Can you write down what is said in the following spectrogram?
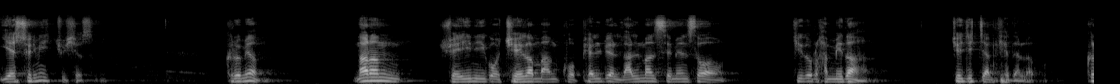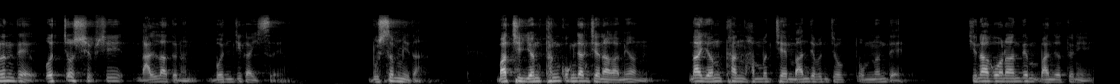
예수님이 주셨습니다. 그러면 나는 죄인이고 죄가 많고 별별 날만 새면서 기도를 합니다. 죄 짓지 않게 해달라고. 그런데 어쩔 수 없이 날라드는 먼지가 있어요. 묻습니다. 마치 연탄 공장 지나가면 나 연탄 한번 제 만져본 적도 없는데 지나고 나는데 만졌더니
